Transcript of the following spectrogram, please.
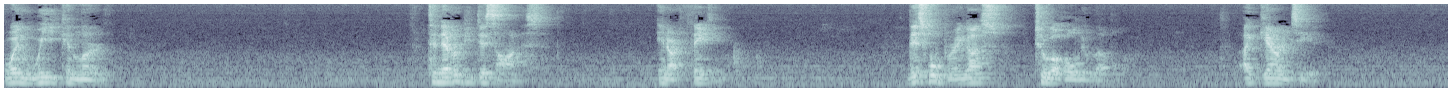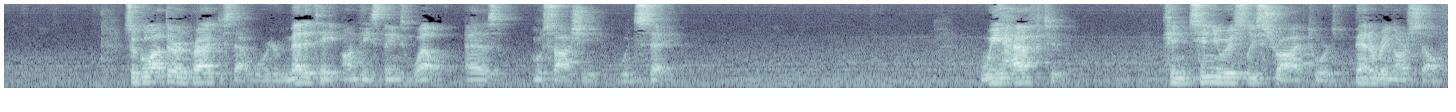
when we can learn to never be dishonest in our thinking, this will bring us to a whole new level. I guarantee it. So go out there and practice that, warrior. Meditate on these things well, as Musashi would say we have to continuously strive towards bettering ourselves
